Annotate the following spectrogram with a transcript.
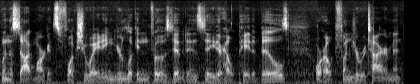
When the stock market's fluctuating, you're looking for those dividends to either help pay the bills or help fund your retirement.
